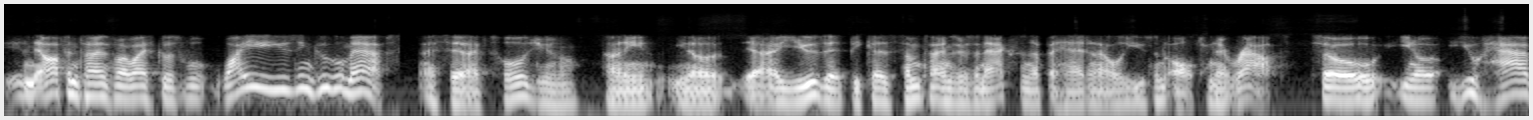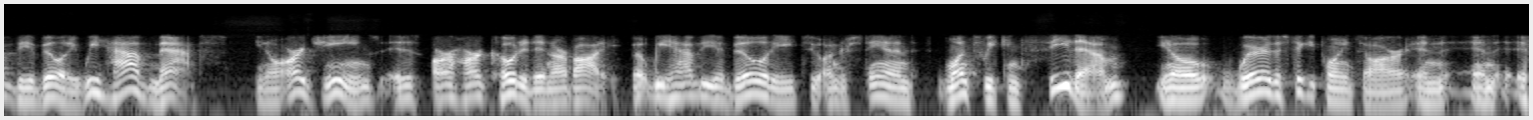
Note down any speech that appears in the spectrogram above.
And oftentimes my wife goes, "Well, why are you using Google Maps?" I said, "I've told you, honey. You know, I use it because sometimes there's an accident up ahead, and I will use an alternate route." So you know, you have the ability. We have maps you know, our genes is are hard coded in our body, but we have the ability to understand once we can see them, you know, where the sticky points are, and and if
